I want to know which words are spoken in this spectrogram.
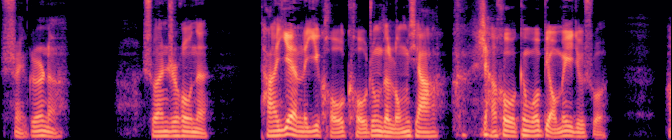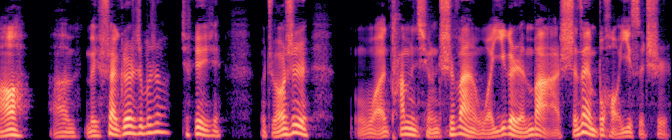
帅哥呢，说完之后呢，他咽了一口口中的龙虾，然后跟我表妹就说：“啊啊，没帅哥这不是吗？就这些，主要是我他们请吃饭，我一个人吧，实在不好意思吃，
